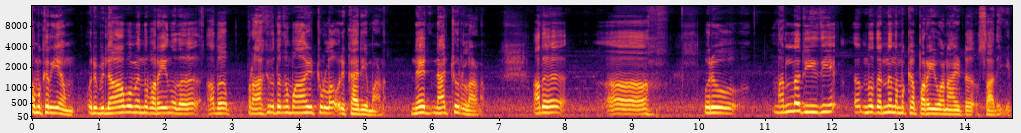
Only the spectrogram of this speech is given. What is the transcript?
നമുക്കറിയാം ഒരു വിലാപം എന്ന് പറയുന്നത് അത് പ്രാകൃതികമായിട്ടുള്ള ഒരു കാര്യമാണ്. നേ നാച്ചുറലാണ് അത് ഒരു നല്ല രീതി എന്ന് തന്നെ നമുക്ക് പറയുവാനായിട്ട് സാധിക്കും.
